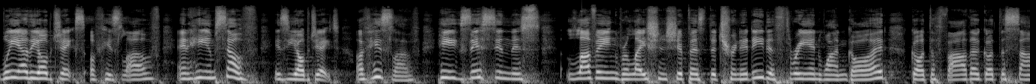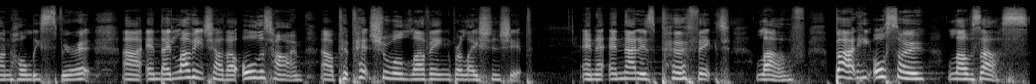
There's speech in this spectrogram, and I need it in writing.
We are the objects of his love, and he himself is the object of his love. He exists in this loving relationship as the Trinity, the three in one God God the Father, God the Son, Holy Spirit. Uh, and they love each other all the time, uh, perpetual loving relationship. And, and that is perfect love. But he also loves us.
